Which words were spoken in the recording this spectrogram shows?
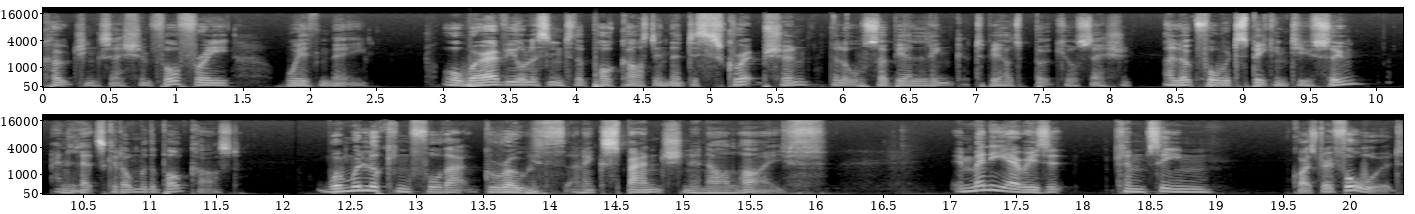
coaching session for free with me. Or wherever you're listening to the podcast, in the description, there'll also be a link to be able to book your session. I look forward to speaking to you soon and let's get on with the podcast. When we're looking for that growth and expansion in our life, in many areas it can seem quite straightforward.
